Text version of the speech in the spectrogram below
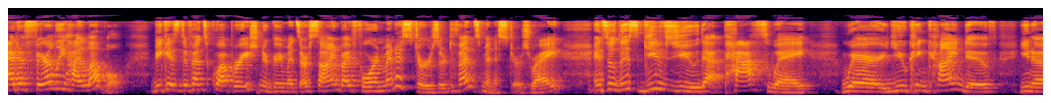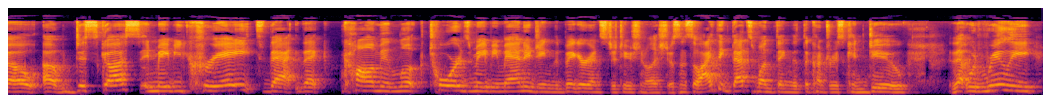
at a fairly high level because defense cooperation agreements are signed by foreign ministers or defense ministers, right? And so this gives you that pathway where you can kind of, you know, uh, discuss and maybe create that that common look towards maybe managing the bigger institutional issues. And so I think that's one thing that the countries can do that would really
